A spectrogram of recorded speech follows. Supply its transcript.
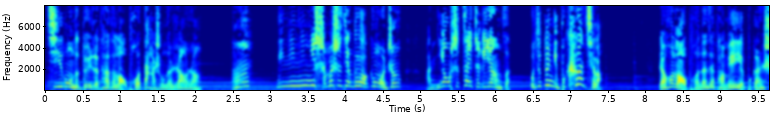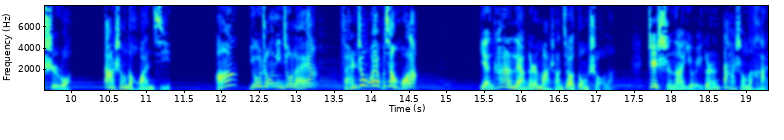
激动的对着他的老婆大声的嚷嚷：“啊，你你你你什么事情都要跟我争啊！你要是再这个样子，我就对你不客气了。”然后老婆呢，在旁边也不甘示弱，大声的还击：“啊，有种你就来呀，反正我也不想活了。”眼看两个人马上就要动手了，这时呢，有一个人大声的喊：“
